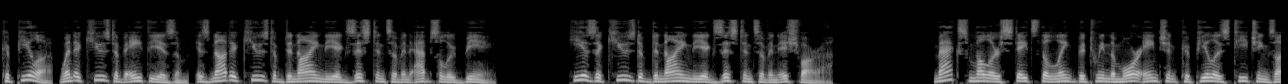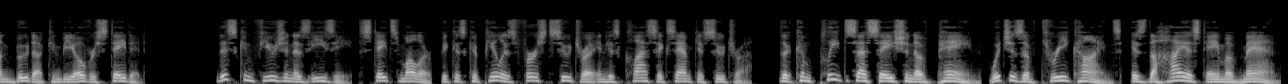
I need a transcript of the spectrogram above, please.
Kapila, when accused of atheism, is not accused of denying the existence of an absolute being. He is accused of denying the existence of an Ishvara. Max Muller states the link between the more ancient Kapila's teachings on Buddha can be overstated. This confusion is easy, states Muller, because Kapila's first sutra in his classic Samkhya Sutra, "...the complete cessation of pain, which is of three kinds, is the highest aim of man."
